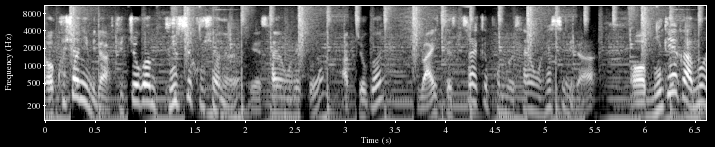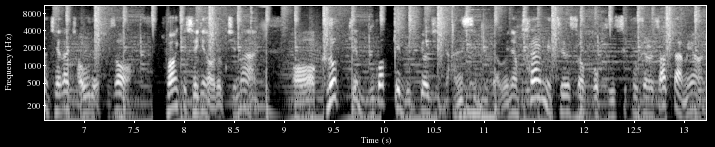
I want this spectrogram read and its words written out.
어, 쿠션입니다. 뒤쪽은 부스 쿠션을 예, 사용을 했고요. 앞쪽은 라이트 스트라이크 폼을 사용을 했습니다. 어, 무게감은 제가 저울이 없어서 정확히 재긴 어렵지만 어, 그렇게 무겁게 느껴지진 않습니다. 왜냐면 프라임 미트를 썼고 부스 쿠션을 썼다면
